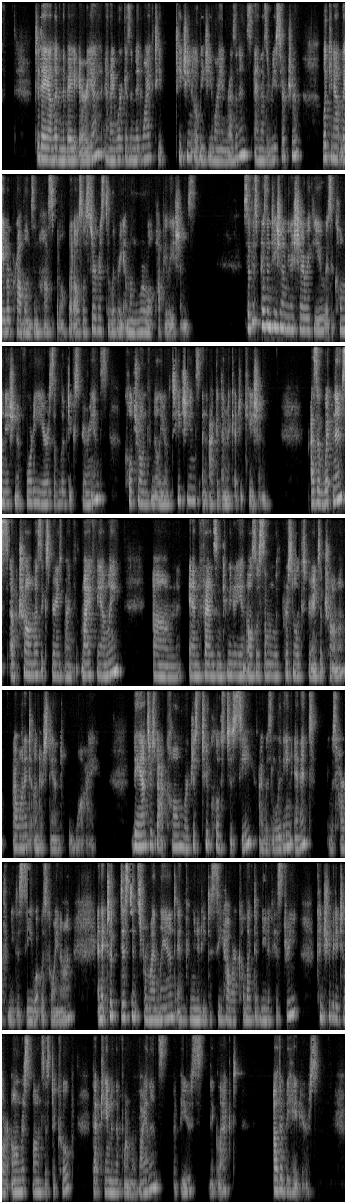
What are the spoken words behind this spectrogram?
Today, I live in the Bay Area and I work as a midwife te teaching OBGYN residents and as a researcher looking at labor problems in hospital, but also service delivery among rural populations. So this presentation I'm going to share with you is a culmination of 40 years of lived experience, cultural and familial teachings, and academic education. As a witness of traumas experienced by my family um, and friends and community, and also someone with personal experience of trauma, I wanted to understand why. The answers back home were just too close to see. I was living in it it was hard for me to see what was going on. And it took distance from my land and community to see how our collective Native history contributed to our own responses to cope that came in the form of violence, abuse, neglect, other behaviors.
